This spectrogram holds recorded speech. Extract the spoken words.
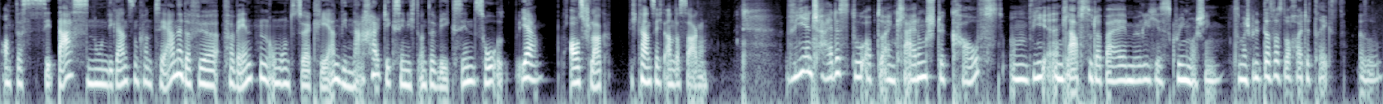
Und dass sie das nun die ganzen Konzerne dafür verwenden, um uns zu erklären, wie nachhaltig sie nicht unterwegs sind, so, ja, Ausschlag. Ich kann es nicht anders sagen. Wie entscheidest du, ob du ein Kleidungsstück kaufst und wie entlarvst du dabei mögliches Greenwashing? Zum Beispiel das, was du auch heute trägst. Also,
